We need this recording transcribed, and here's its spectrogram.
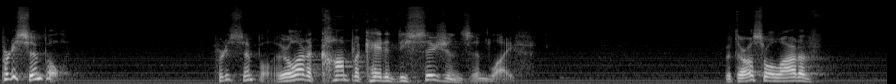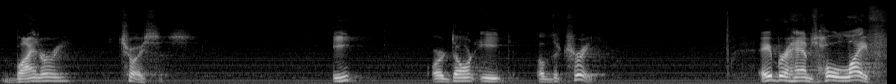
Pretty simple. Pretty simple. There are a lot of complicated decisions in life, but there are also a lot of binary choices eat or don't eat of the tree. Abraham's whole life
